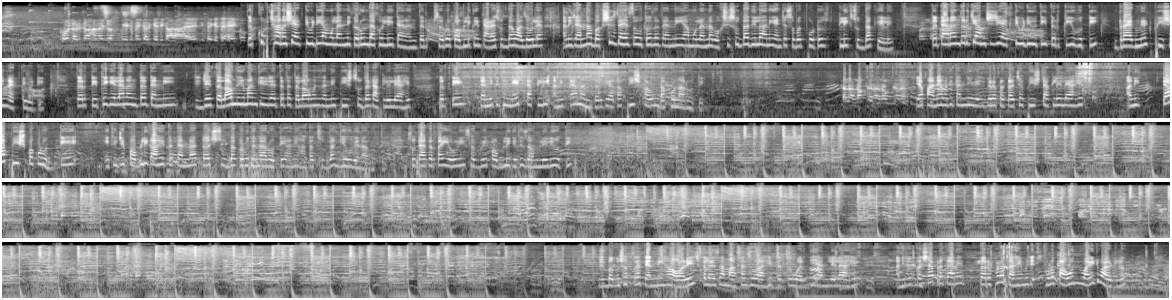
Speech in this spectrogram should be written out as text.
तर खूप छान अशी ॲक्टिव्हिटी या मुलांनी करून दाखवली. त्यानंतर सर्व पब्लिकने टाळ्यासुद्धा वाजवल्या. आणि ज्यांना बक्षीस द्यायचं होतं तर त्यांनी या मुलांना बक्षीससुद्धा दिलं आणि यांच्यासोबत फोटो क्लिकसुद्धा केले. तर त्यानंतरची आमची जी ॲक्टिव्हिटी होती तर ती होती ड्रॅगनेट फिशिंग ॲक्टिव्हिटी तर तेथे गेल्यानंतर त्यांनी जे तलाव निर्माण केलेले आहेत तर त्या तलावामध्ये त्यांनी फिशसुद्धा टाकलेले आहेत. तर ते त्यांनी तिथे नेट टाकली आणि त्यानंतर ते आता फिश काढून दाखवणार होते चला लॉक करा लॉक करा या पाण्यामध्ये त्यांनी वेगवेगळ्या प्रकारच्या फिश टाकलेल्या आहेत. आणि त्या फिश पकडून ते इथे जे पब्लिक आहे तर त्यांना टचसुद्धा करू देणार होते आणि हातातसुद्धा घेऊ देणार होते. सो त्याकरता एवढी सगळी पब्लिक इथे जमलेली होती. बघू शकता. त्यांनी हा ऑरेंज कलरचा मासा जो आहे तर तो वरती आणलेला आहे. आणि तो कशा प्रकारे तरफडत आहे म्हणजे थोडं पाहून वाईट वाटलं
